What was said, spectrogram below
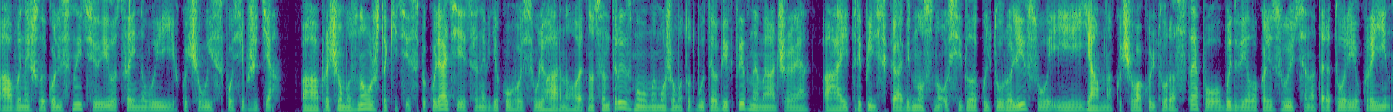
винайшли колісницю і оцей новий кочовий спосіб життя. А причому знову ж таки ці спекуляції це не від якогось вульгарного етноцентризму. Ми можемо тут бути об'єктивними, адже а і трипільська відносно осідла культура лісу і ямна кочова культура степу обидві локалізуються на території України.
